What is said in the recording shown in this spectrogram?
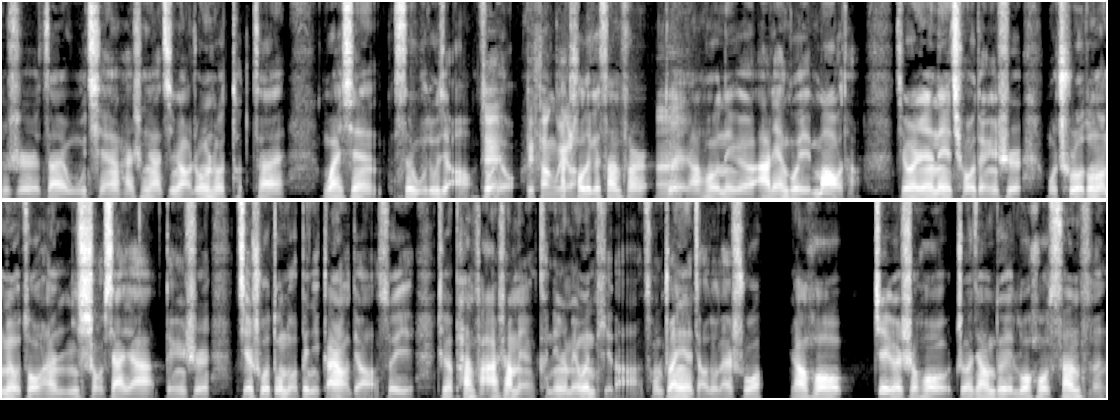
就是在无前还剩下几秒钟的时候，投在外线四十五度角左右，，被犯规了。他投了一个三分对，然后那个阿联过去冒他，结果人家那个球等于是我出手动作没有做完，你手下压，等于是结束的动作被你干扰掉，所以这个判罚上面肯定是没问题的啊，从专业角度来说。然后这个时候浙江队落后三分，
